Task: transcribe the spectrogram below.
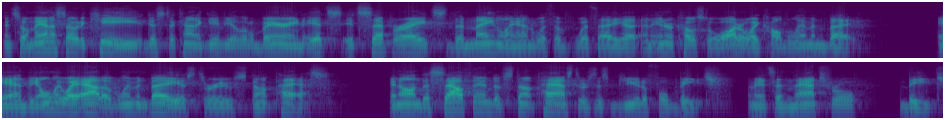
And so Manasota Key, just to kind of give you a little bearing, it's, it separates the mainland with, a, with a, uh, an intercoastal waterway called Lemon Bay. And the only way out of Lemon Bay is through Stump Pass. And on the south end of Stump Pass, there's this beautiful beach. I mean, it's a natural beach.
